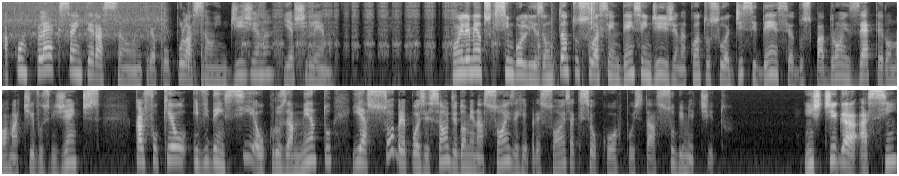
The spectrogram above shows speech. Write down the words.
a complexa interação entre a população indígena e a chilena. Com elementos que simbolizam tanto sua ascendência indígena quanto sua dissidência dos padrões heteronormativos vigentes, Calfuqueu evidencia o cruzamento e a sobreposição de dominações e repressões a que seu corpo está submetido. Instiga, assim,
